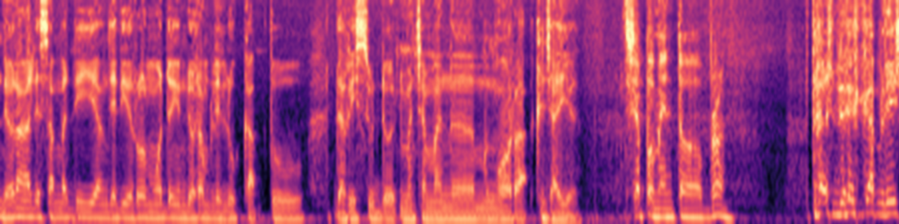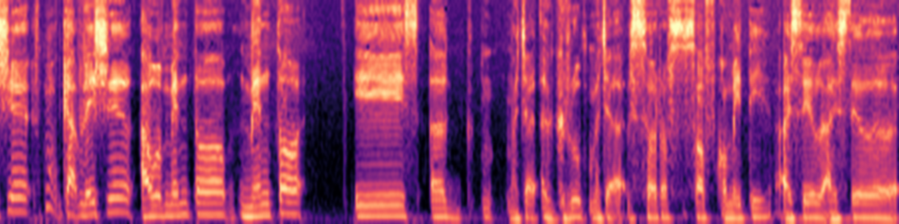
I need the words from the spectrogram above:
dia orang ada somebody yang jadi role model yang dia orang boleh look up tu dari sudut macam mana mengorak kejaya. siapa mentor Bron Tak ada kat Malaysia, kat Malaysia our mentor mentor is a macam a group macam a sort of soft committee. I still I still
